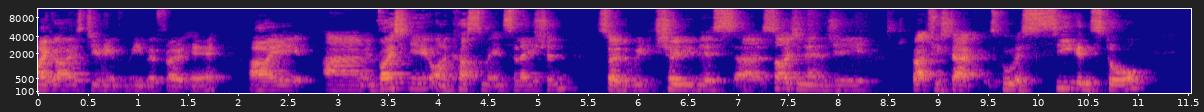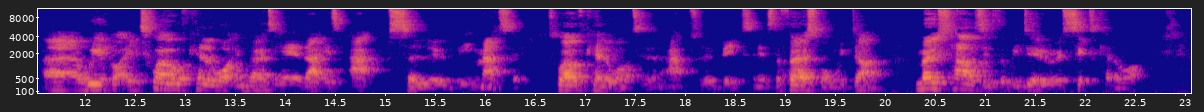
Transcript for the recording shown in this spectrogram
Hi guys, Julian from Evoflo here. I am inviting you on a customer installation so that we can show you this uh, Energy battery stack. It's called a SigenStor. Uh, we've got a 12 kilowatt inverter here. That is absolutely massive. 12 kilowatts is an absolute beast and it's the first one we've done. Most houses that we do are a 6 kilowatt.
